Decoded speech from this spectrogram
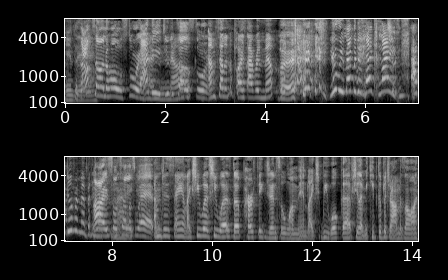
And Because I'm telling the whole story. I need you to tell the story. I'm telling the parts I remember. you remember the next night. I do remember the next night. All right, so tell us what happened. I'm just saying, like she was, she was the perfect gentlewoman. Like we woke up, she let me keep the pajamas on,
